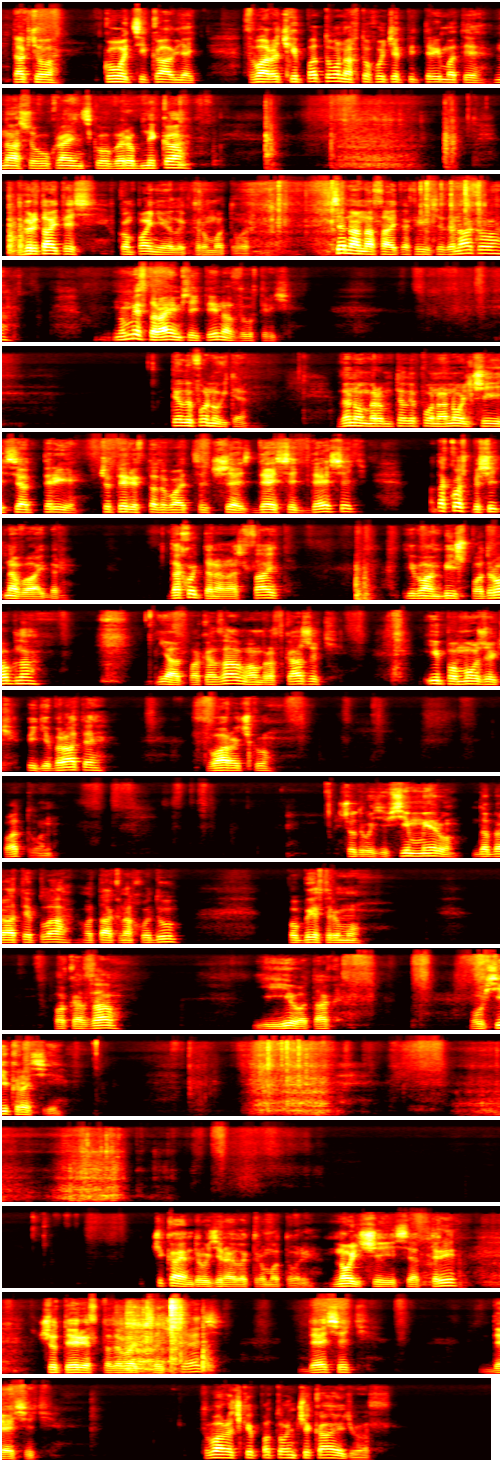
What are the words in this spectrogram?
Так що, кого цікавлять сварочки Патона, хто хоче підтримати нашого українського виробника, звертайтесь в компанію Електромотор. Ціна на сайтах є одинакова. Ну, ми стараємося йти на зустріч. Телефонуйте за номером телефона 063 426 1010, а також пишіть на Viber. Заходьте на наш сайт і вам більш подробно. Я от показав, вам розкажуть і поможуть підібрати сварочку Патон. Що, друзі, всім миру, добра тепла, отак на ходу. По-бистрому показав її отак у всій красі. Чекаємо, друзі, на електромотори. 063 426 10 10. Тварочки потом чекають вас.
